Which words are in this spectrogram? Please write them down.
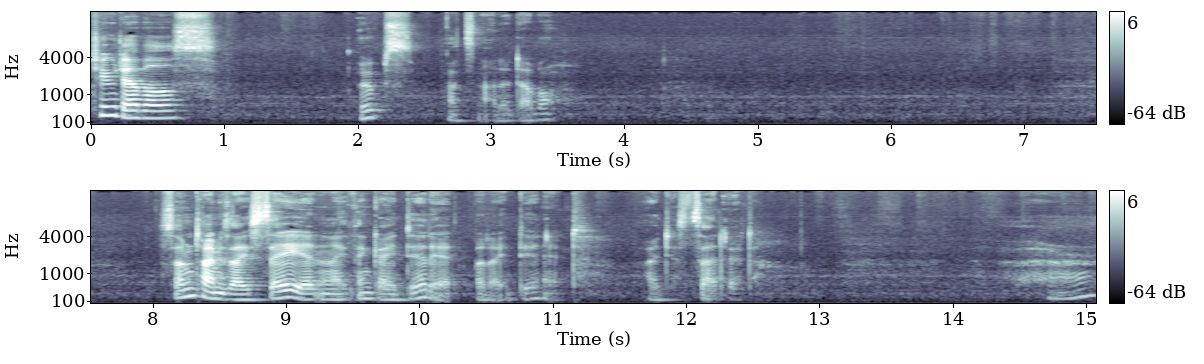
two doubles, oops, that's not a double. Sometimes I say it and I think I did it, but I didn't. I just said it. There.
